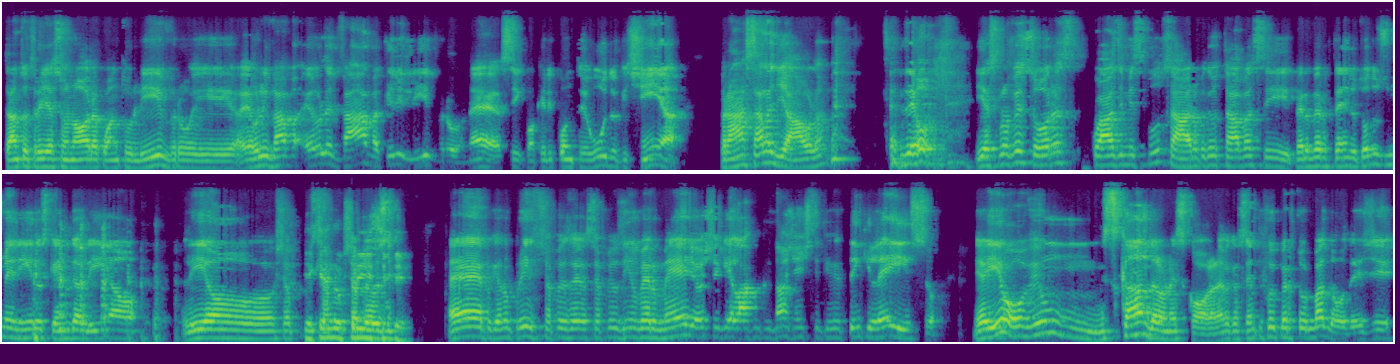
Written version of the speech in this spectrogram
Tanto trilha sonora quanto livro. E eu levava, eu levava aquele livro, né? Assim, com aquele conteúdo que tinha para a sala de aula, entendeu? E as professoras quase me expulsaram porque eu estava assim pervertendo todos os meninos que ainda liam liam Pequeno Príncipe. É, Pequeno Príncipe, chapeuzinho, chapeuzinho vermelho. Eu cheguei lá com não, a gente tem que, tem que ler isso. E aí houve um escândalo na escola, né? Porque eu sempre fui perturbador desde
